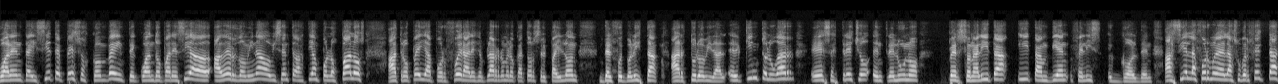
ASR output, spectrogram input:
47 pesos con 20 cuando parecía haber dominado Vicente Bastián por los palos, atropella por fuera el ejemplar número 14, el pailón del futbolista Arturo Vidal. El quinto lugar es estrecho entre el 1 Personalita y también Feliz Golden. Así es la fórmula de la superfecta,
